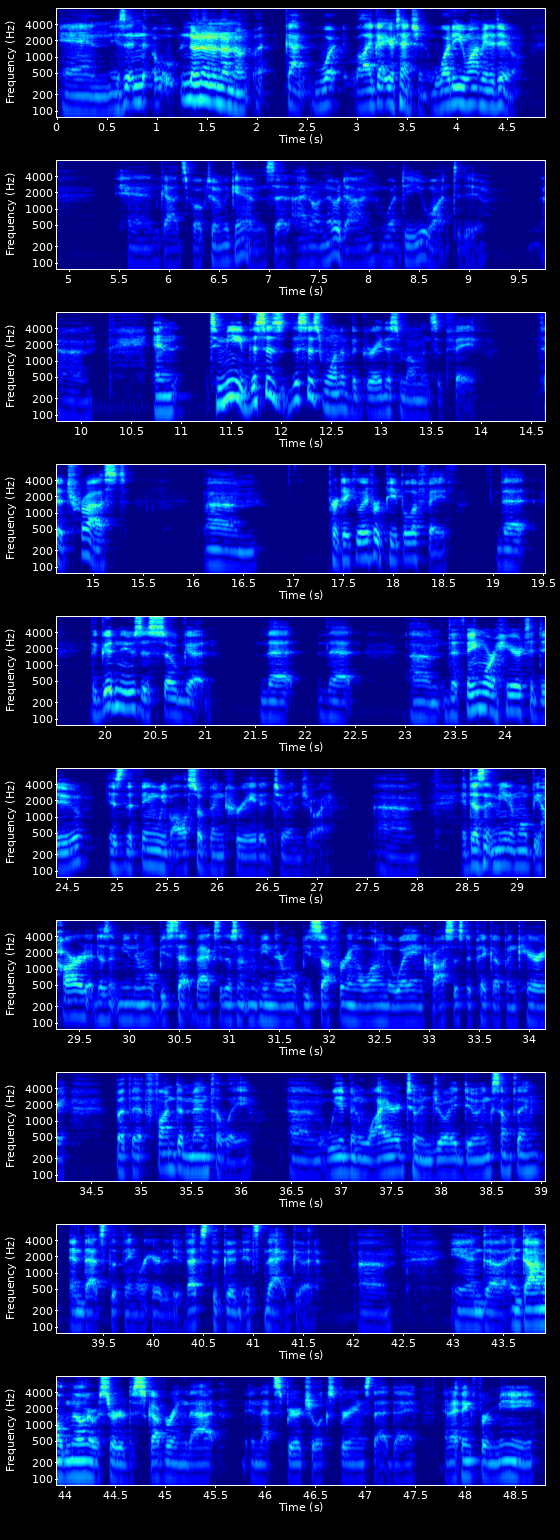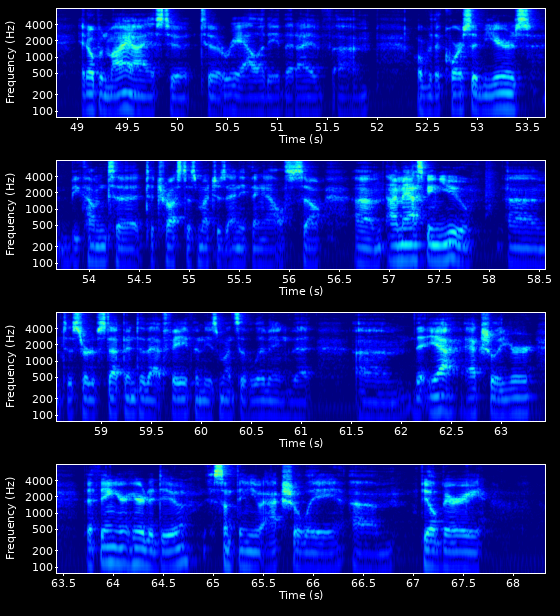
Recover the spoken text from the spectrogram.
and he said, no, no, no, no, no. God, what? Well, I got your attention. What do you want me to do? And God spoke to him again and said, I don't know, Don. What do you want to do? Um, and to me, this is this is one of the greatest moments of faith. To trust, um, particularly for people of faith, that the good news is so good that that um, the thing we're here to do is the thing we've also been created to enjoy. Um, it doesn't mean it won't be hard. It doesn't mean there won't be setbacks. It doesn't mean there won't be suffering along the way and crosses to pick up and carry. But that fundamentally, um, we have been wired to enjoy doing something, and that's the thing we're here to do. That's the good. It's that good. Um, and uh, and Donald Miller was sort of discovering that in that spiritual experience that day. And I think for me, it opened my eyes to to a reality that I've um, over the course of years become to, to trust as much as anything else. So um, I'm asking you um, to sort of step into that faith in these months of living that um, that yeah, actually you're the thing you're here to do is something you actually um, feel very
